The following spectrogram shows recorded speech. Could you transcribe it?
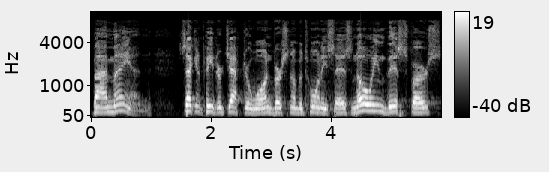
by man. Second Peter chapter 1 verse number 20 says, knowing this first,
